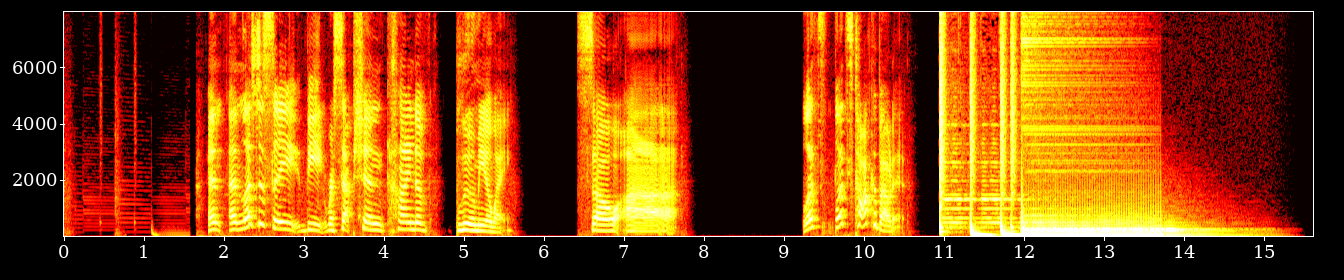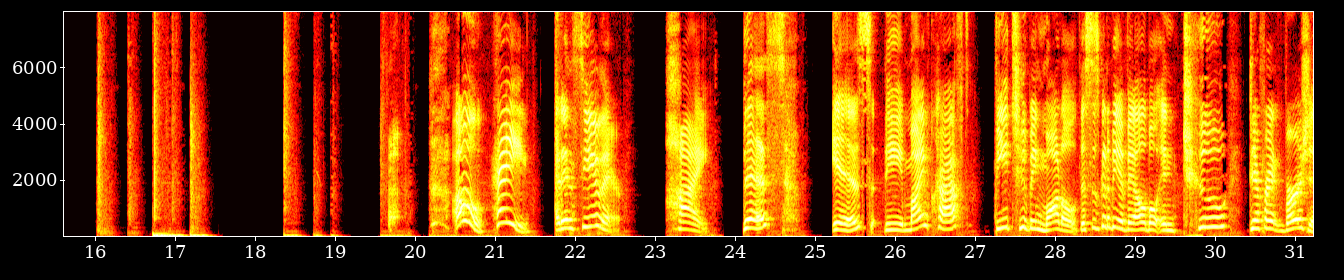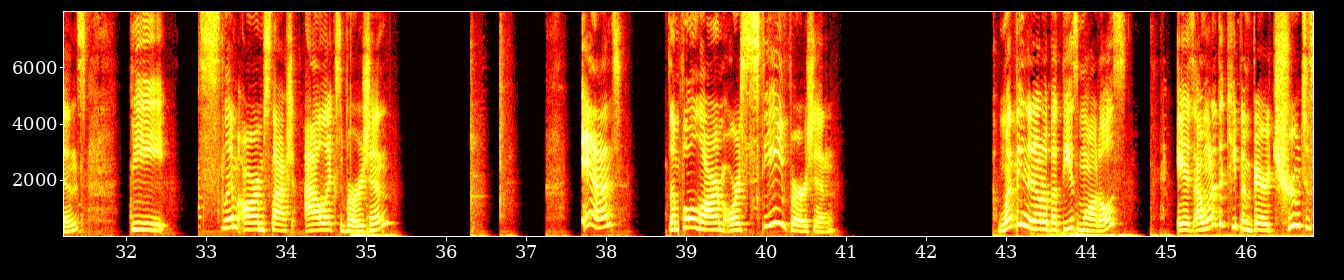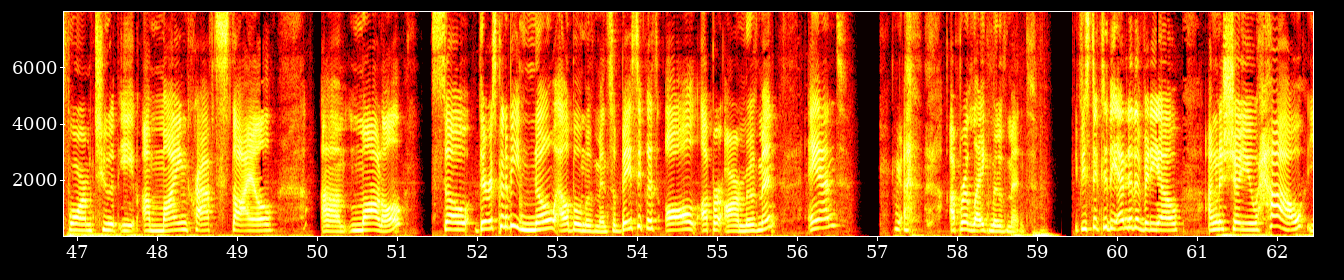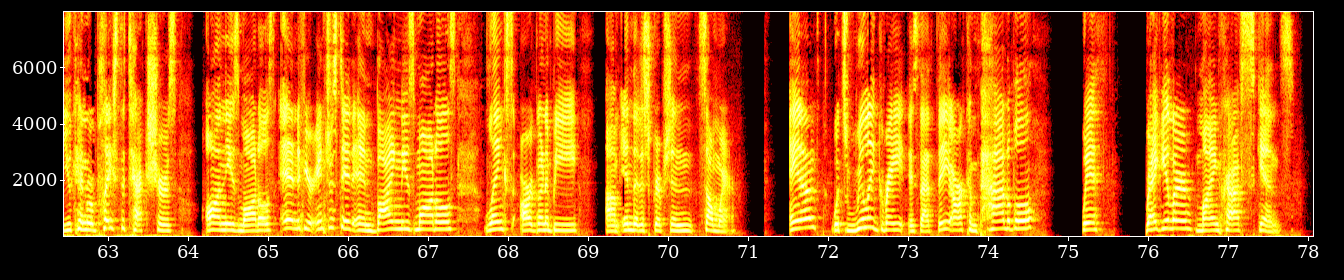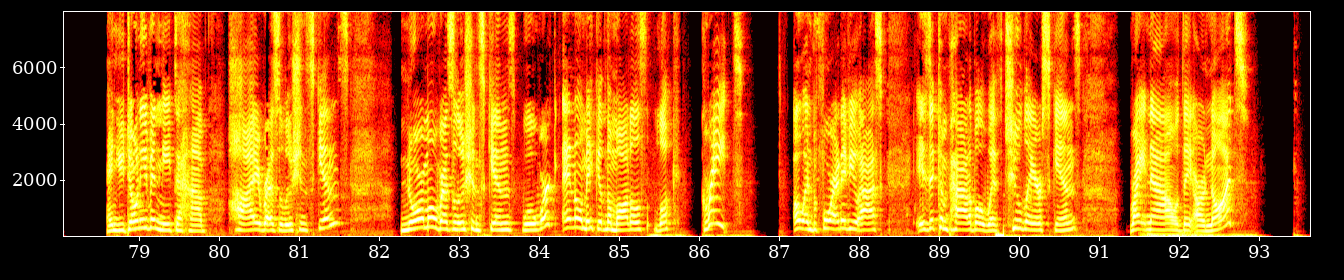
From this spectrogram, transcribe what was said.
And and let's just say the reception kind of blew me away. So uh let's let's talk about it. Oh, hey! I didn't see you there. Hi. This is the Minecraft VTubing model. This is going to be available in two different versions. The Slim Arm slash Alex version and the Full Arm or Steve version. One thing to note about these models is I wanted to keep them very true to form to the, a Minecraft style um, model. So there is going to be no elbow movement. So basically it's all upper arm movement and upper leg movement. If you stick to the end of the video, I'm going to show you how you can replace the textures on these models. And if you're interested in buying these models, links are going to be um, in the description somewhere. And what's really great is that they are compatible with regular Minecraft skins. And you don't even need to have high resolution skins. Normal resolution skins will work and it'll make the models look great. Oh, and before any of you ask, is it compatible with two layer skins? Right now, they are not.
